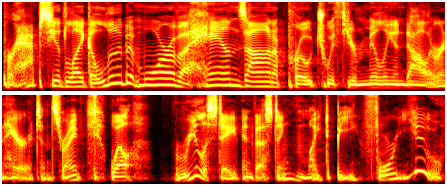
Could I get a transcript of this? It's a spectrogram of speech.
Perhaps you'd like a little bit more of a hands on approach with your million dollar inheritance, right? Well, real estate investing might be for you.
